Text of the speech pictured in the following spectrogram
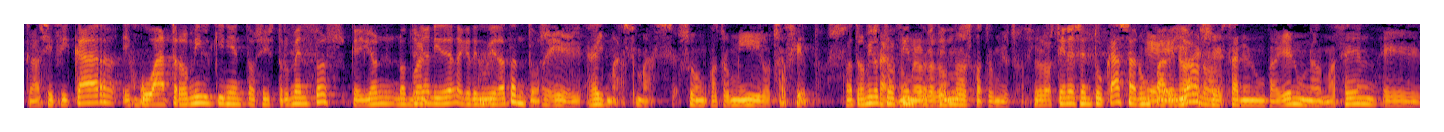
clasificar eh, 4.500 instrumentos, que yo no tenía Bueno. ni idea de que te hubiera tantos? Eh, hay más, más, son 4.800. 4.800 O sea, números tienes. redondos, 4.800. ¿Los tienes en tu casa, en un Eh, pabellón? no, o- ese están en un pabellón, un almacén, eh,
